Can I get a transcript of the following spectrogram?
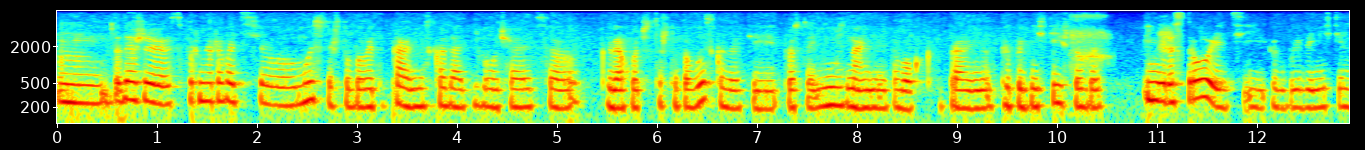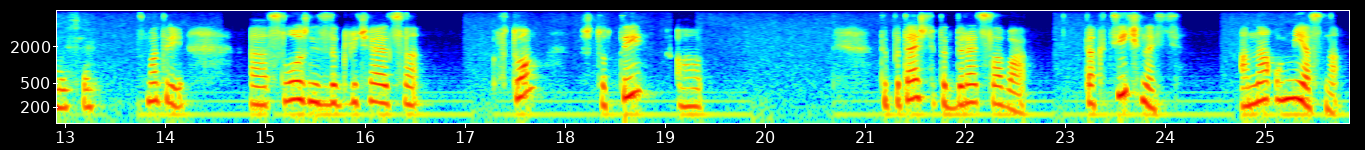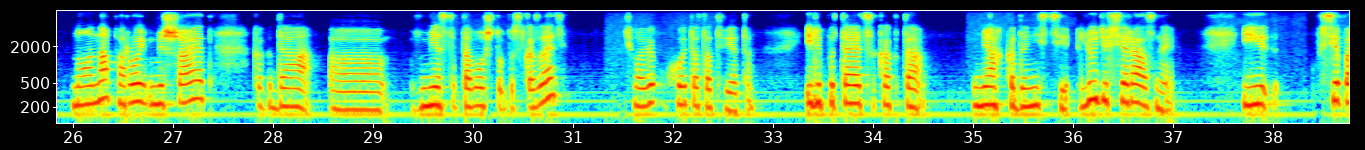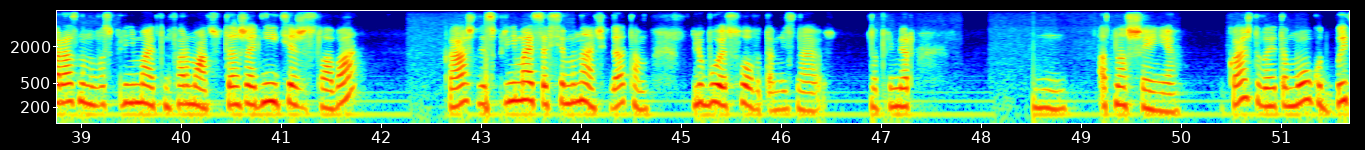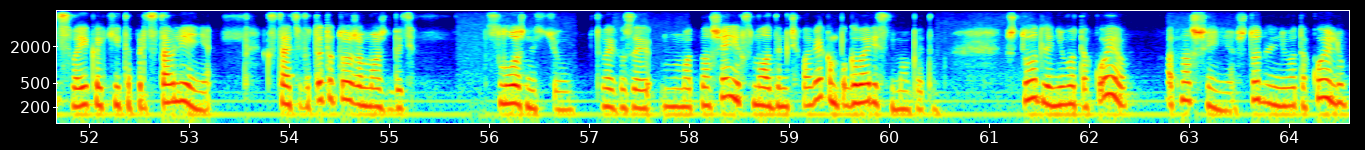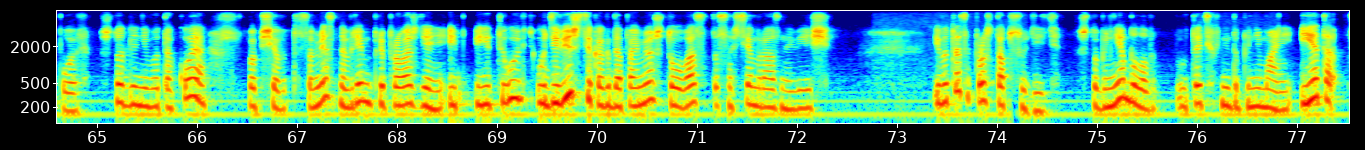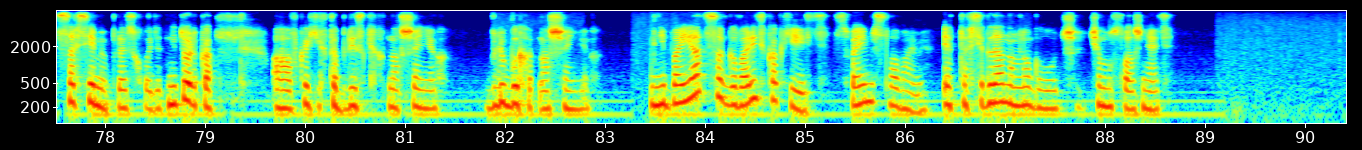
М, да даже сформировать, э, мысли, чтобы это правильно сказать, не получается, когда хочется что-то высказать, и просто незнание того, как это правильно преподнести, чтобы и не расстроить, и как бы и донести мысли. Смотри, а, сложность заключается в том, что ты, а, ты пытаешься подбирать слова. Тактичность, она уместна, но она порой мешает, когда а, вместо того, чтобы сказать, человек уходит от ответа или пытается как-то мягко донести. Люди все разные, и все по-разному воспринимают информацию. Даже одни и те же слова каждый воспринимает совсем иначе, да, там любое слово, там, не знаю, например, отношения. У каждого это могут быть свои какие-то представления. Кстати, вот это тоже может быть сложностью твоих взаимоотношениях с молодым человеком. Поговори с ним об этом. Что для него такое отношения, что для него такое любовь, что для него такое вообще вот совместное времяпрепровождение. И, и ты удивишься, когда поймешь, что у вас это совсем разные вещи. И вот это просто обсудить, чтобы не было вот этих недопониманий. И это со всеми происходит, не только а, в каких-то близких отношениях, в любых отношениях. Не бояться говорить как есть, своими словами. Это всегда намного лучше, чем усложнять.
